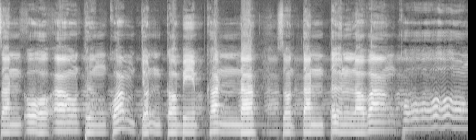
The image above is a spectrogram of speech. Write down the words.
สันโอเอาถึงความจนก็บีบคั้นนะสดตันตื่นระวังโคง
